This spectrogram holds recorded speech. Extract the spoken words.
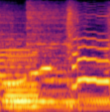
Thank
